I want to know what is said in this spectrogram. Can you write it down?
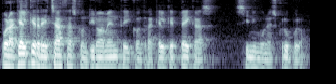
por aquel que rechazas continuamente y contra aquel que pecas sin ningún escrúpulo.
